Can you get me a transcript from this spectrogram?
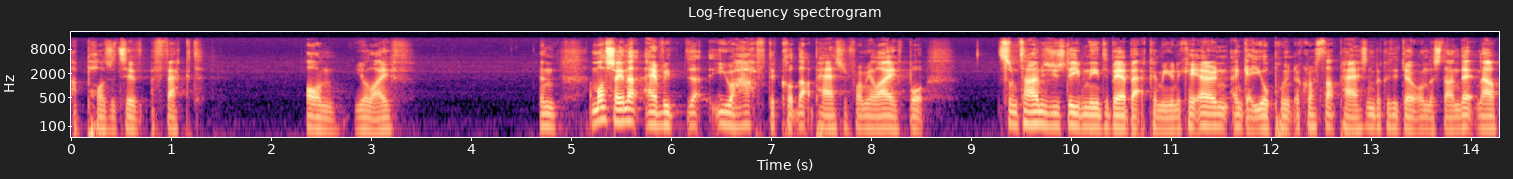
a positive effect on your life? And I'm not saying that every that you have to cut that person from your life, but sometimes you just even need to be a better communicator and, and get your point across that person because they don't understand it. Now,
